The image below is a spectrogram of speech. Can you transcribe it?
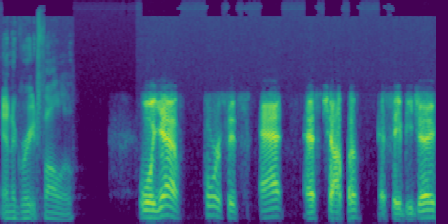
and a great follow. Well, yeah, of course. It's at S S A B J.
